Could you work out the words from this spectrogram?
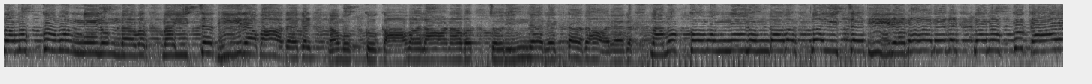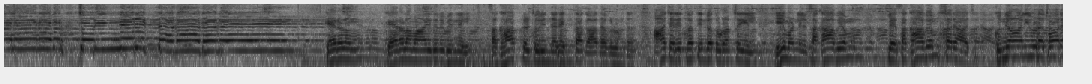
നമുക്ക് മുന്നിലുണ്ടവർ. നയിച്ച ധീരപാതകൾ നമുക്കു കാവലാണവർ. ചൊരിഞ്ഞ രക്തധാരകൾ നമുക്കു മുന്നിലുണ്ടവർ. നയിച്ച ധീരപാതകൾ നമുക്കു കാവലാണവർ. ചൊരിഞ്ഞ രക്തഗാഥകൾ. കേരളം കേരളമായതിനു പിന്നിൽ സഖാക്കൾ ചൊരിഞ്ഞ രക്തഗാഥകളുണ്ട്. ആ ചരിത്രത്തിന്റെ തുടർച്ചയിൽ ഈ മണ്ണിൽ സഖാവ്യം സഖാവ്യം സ്വരാജ് കുഞ്ഞാലിയുടെ ചോര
